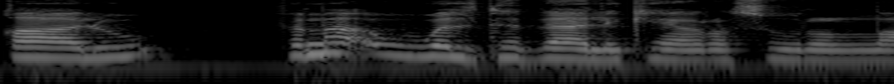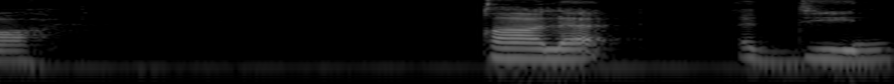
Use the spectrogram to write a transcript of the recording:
قالوا فما أولت ذلك يا رسول الله؟ قال الدين.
